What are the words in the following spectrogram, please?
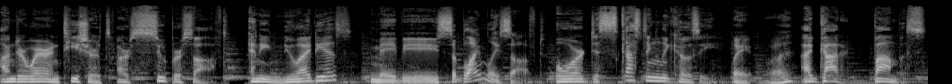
underwear, and t shirts are super soft. Any new ideas? Maybe sublimely soft. Or disgustingly cozy? Wait, what? I got it. Bombus.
